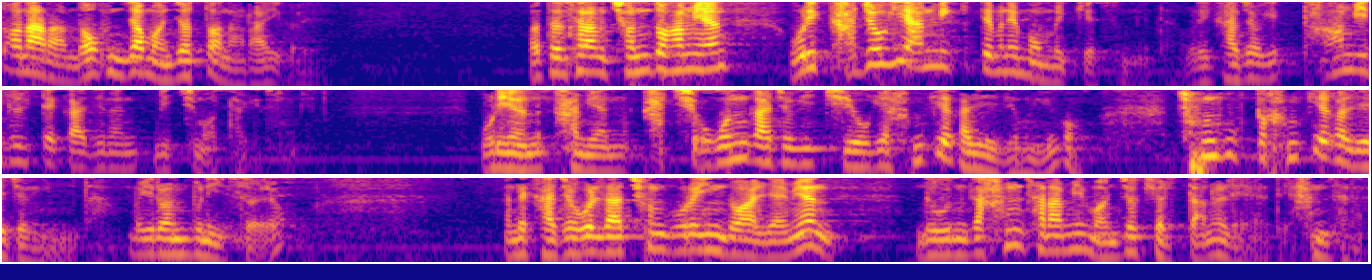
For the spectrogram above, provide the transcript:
떠나라. 너 혼자 먼저 떠나라 이거예요. 어떤 사람은 전도하면 우리 가족이 안 믿기 때문에 못 믿겠습니다. 우리 가족이 다 믿을 때까지는 믿지 못하겠습니다. 우리는 가면 같이 온 가족이 지옥에 함께 갈 예정이고 천국도 함께 갈 예정입니다. 뭐 이런 분이 있어요. 근데 가족을 다 천국으로 인도하려면 누군가 한 사람이 먼저 결단을 해야 돼. 한 사람.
